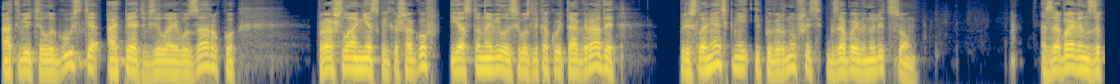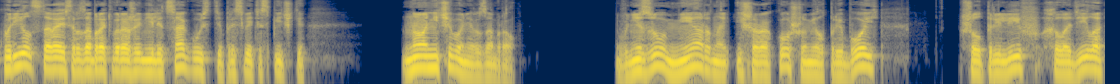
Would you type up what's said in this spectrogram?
ответила Густя, опять взяла его за руку, прошла несколько шагов и остановилась возле какой-то ограды, прислонясь к ней и повернувшись к Забавину лицом. Забавин закурил, стараясь разобрать выражение лица Густи при свете спички, но ничего не разобрал. Внизу мерно и широко шумел прибой, шел прилив, холодило,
